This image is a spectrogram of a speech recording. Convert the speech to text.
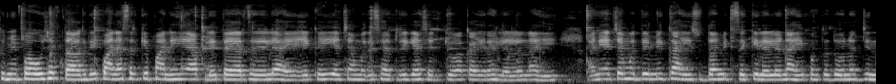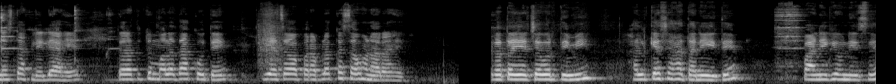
तुम्ही पाहू शकता अगदी पाण्यासारखे पाणी हे आपले तयार झालेले आहे. एकही याच्यामध्ये सॅट्रिक ॲसिड किंवा काही राहिलेलं नाही. आणि याच्यामध्ये मी काहीसुद्धा मिक्स केलेलं नाही फक्त दोनच जिन्नस टाकलेले आहे. तर आता तुम्हाला दाखवते की याचा वापर आपला कसा होणार आहे. तर आता याच्यावरती मी हलक्याशा हाताने इथे पाणी घेऊन याचे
